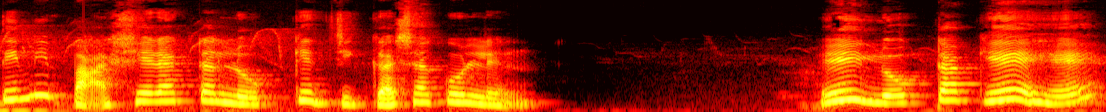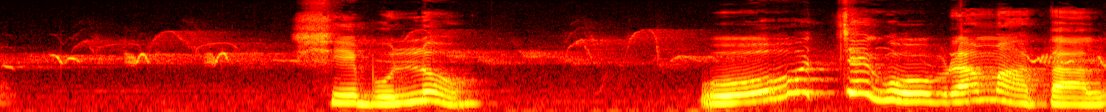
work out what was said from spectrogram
তিনি পাশের একটা লোককে জিজ্ঞাসা করলেন এই লোকটা কে হে? সে বলল, ও হচ্ছে গোবরা মাতাল।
